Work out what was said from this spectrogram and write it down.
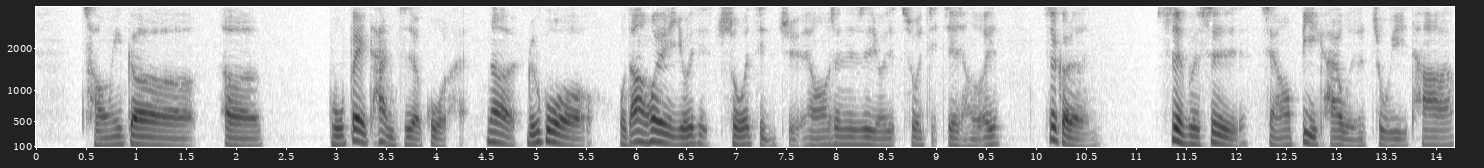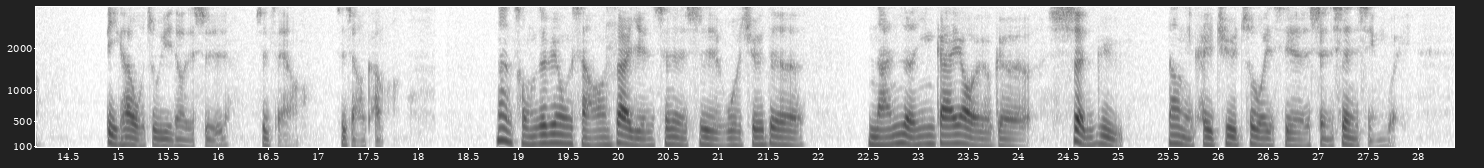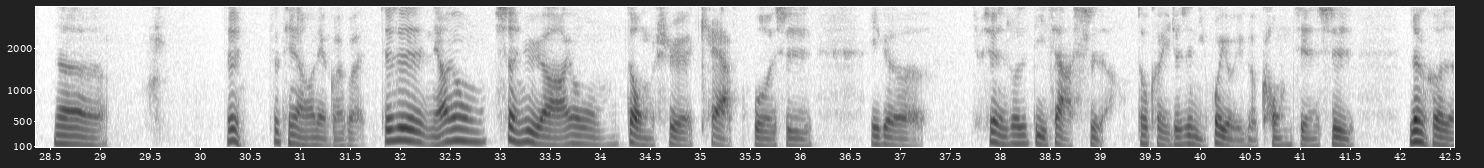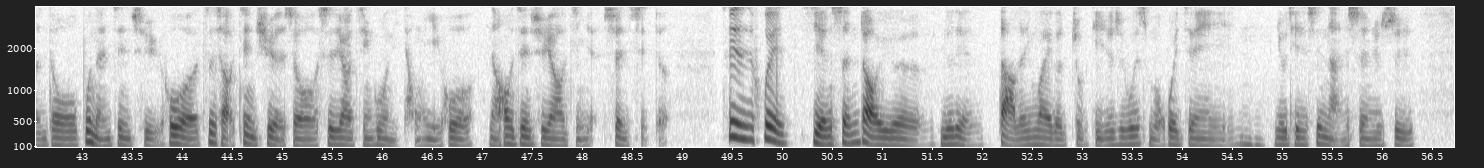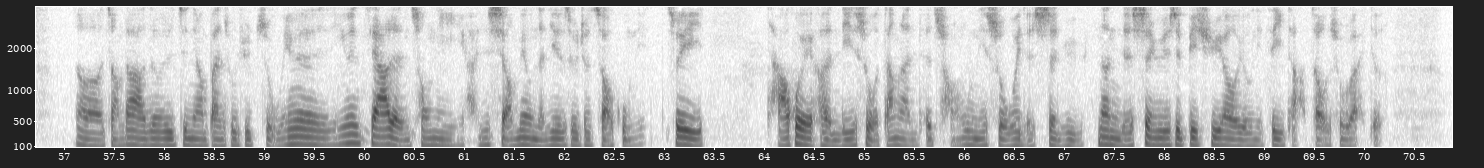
从一个呃不被探知的过来，那如果我当然会有点说警觉，然后甚至是有点说警戒，想说：哎，这个人是不是想要避开我的注意？他避开我注意到底是是怎样？是想要干嘛？那从这边，我想要再延伸的是，我觉得男人应该要有个圣欲，让你可以去做一些神圣行为。那这这听起来有点怪怪，就是你要用圣欲啊，用洞穴 cap 或者是一个有些人说是地下室啊，都可以。就是你会有一个空间是。任何人都不能进去，或至少进去的时候是要经过你同意，或然后进去要谨言慎行的。这会延伸到一个有点大的另外一个主题，就是为什么会建议，尤其是男生，就是呃长大了之后就尽量搬出去住，因为因为家人从你很小没有能力的时候就照顾你，所以他会很理所当然的闯入你所谓的圣域。那你的圣域是必须要由你自己打造出来的。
